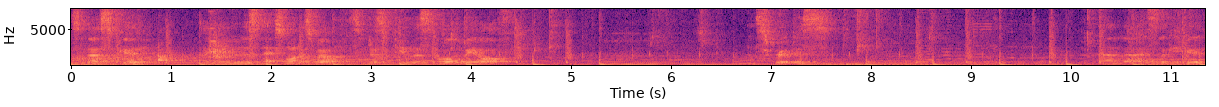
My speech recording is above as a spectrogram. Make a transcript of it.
So that's good. Going to do this next one as well. So just peel this all the way off. And scrape this. And uh, it's looking good.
